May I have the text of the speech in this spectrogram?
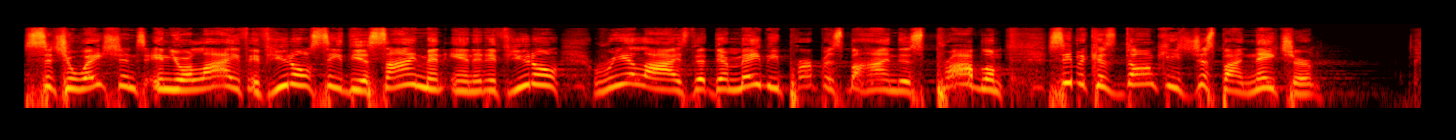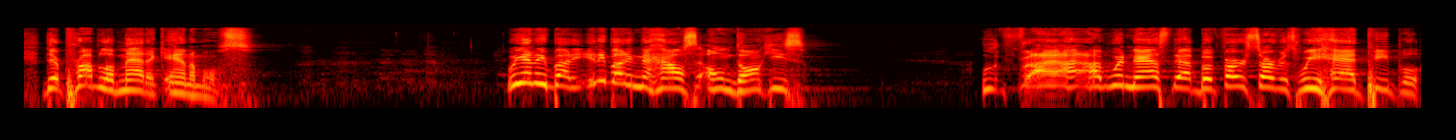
situations in your life, if you don't see the assignment in it, if you don't realize that there may be purpose behind this problem, see, because donkeys, just by nature, they're problematic animals. We anybody, anybody in the house own donkeys? I, I, wouldn't ask that, but first service we had people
